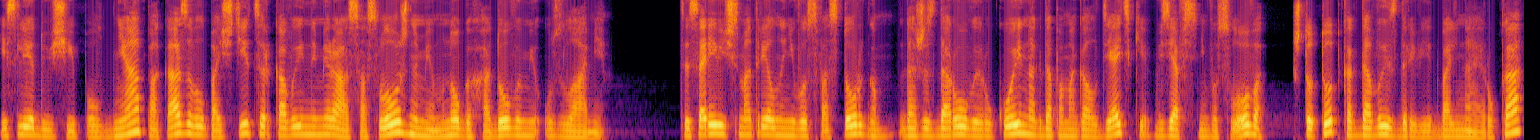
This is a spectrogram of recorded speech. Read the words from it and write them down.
и следующие полдня показывал почти цирковые номера со сложными многоходовыми узлами. Цесаревич смотрел на него с восторгом, даже здоровой рукой иногда помогал дядьке, взяв с него слово, что тот, когда выздоровеет больная рука,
